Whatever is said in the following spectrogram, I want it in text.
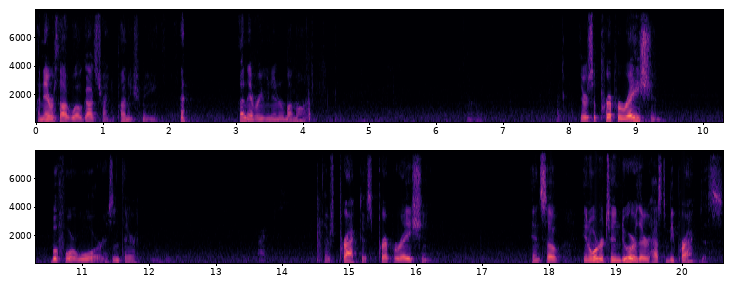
I never thought, well, God's trying to punish me. that never even entered my mind. You know. There's a preparation before war, isn't there? There's practice, preparation. And so, in order to endure, there has to be practice.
